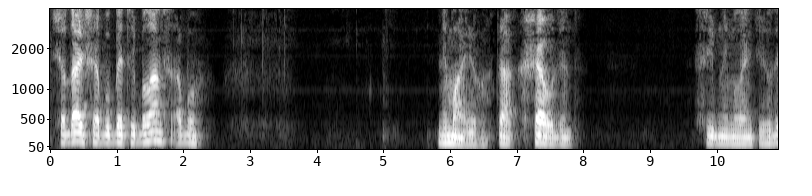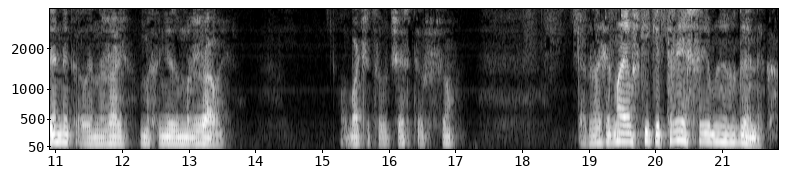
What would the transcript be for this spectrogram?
Все далі або битий баланс, або немає його. Так, ще один срібний маленький годинник, але, на жаль, механізм ржавий. Бачите, очистив все. Так, значить, маємо скільки? Три срібних годинника.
